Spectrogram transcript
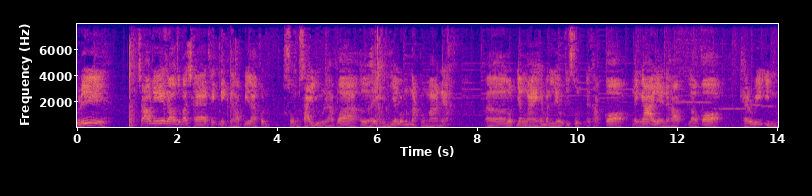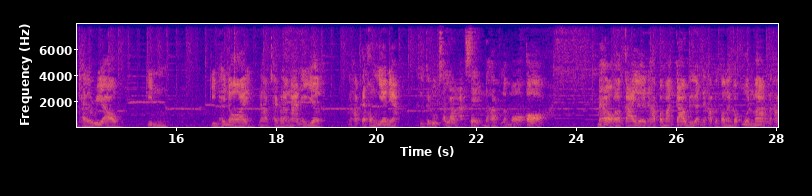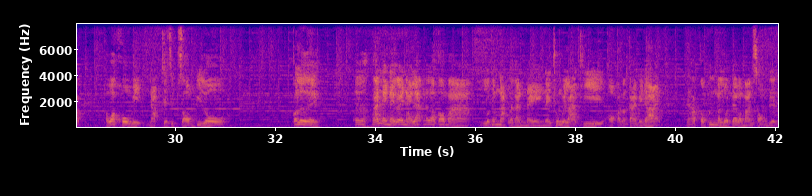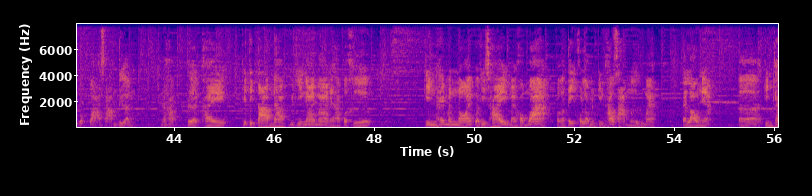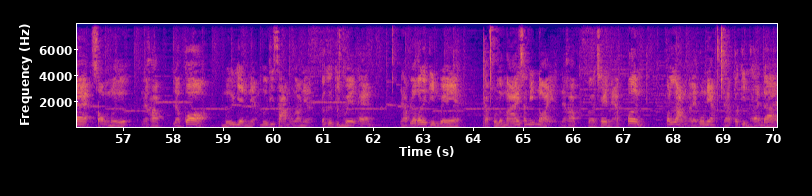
วันนี้เช้านี้เราจะมาแชร์เทคนิคนะครับ มีหลายคนสงสัยอยู่นะครับว่าเออให้เห็นเฮียลดน้ำหนักลงมาเนี่ยลดยังไงให้มันเร็วที่สุดนะครับ ก็ง่ายๆเลยนะครับ เราก็ carry in calorie out กินกินให้น้อยนะครับ ใช้พลังงานให้เยอะนะครับ แต่ของเฮียเนี่ยคือกระดูกสันหลังอักเสบนะครับ แล้วหมอก็ไม่ให้ออกกำลังกายเลยนะครับ ประมาณ 9 เดือนนะครับ แล้วตอนนั้นก็อ้วนมากนะครับ เพราะว่าโควิดหนัก 72 กิโล ก็เลย เอองั้นไหนๆก็ไหนๆแล้ว งั้นเราก็มาลดน้ำหนักแล้วกันในในช่วงเวลาที่ออกกำลังกายไม่ได้นะครับ ก็เพิ่งมาลดได้ประมาณ 2 เดือนกว่าๆ3เดือนนะครับ ถ้าเกิดใครที่ติดตามนะครับ วิธีง่ายมากนะครับก็คือ กินให้มันน้อยกว่าที่ใช้ หมายความว่าปกติคนเรามันกินข้าว 3 มื้อถูกไหมแต่เราเนี่ย กินแค่ 2 มื้อนะครับ แล้วก็มื้อเย็นเนี่ยมื้อที่ 3 ของเราเนี่ยก็คือกินเวแทนนะครับเราก็จะกินเวกับผลไม้สักนิดหน่อยนะครับก็เช่นแอปเปิลฝรั่งอะไรพวกเนี้ยนะครับก็กินแทนได้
